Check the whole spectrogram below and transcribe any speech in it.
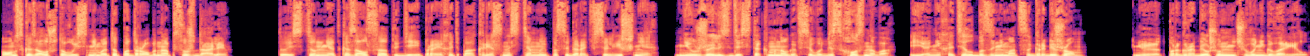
«Он сказал, что вы с ним это подробно обсуждали». «То есть он не отказался от идеи проехать по окрестностям и пособирать все лишнее? Неужели здесь так много всего бесхозного? Я не хотел бы заниматься грабежом». «Нет, про грабеж он ничего не говорил,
